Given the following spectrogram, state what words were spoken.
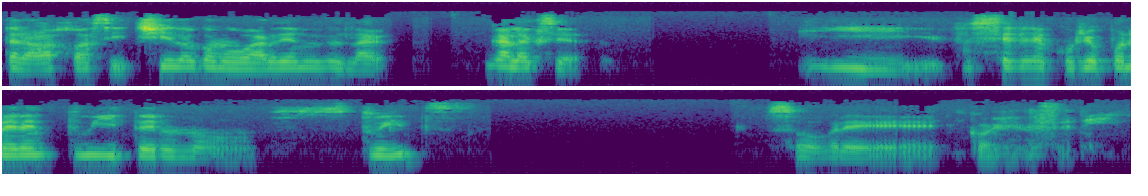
trabajo así chido como Guardianes de la Galaxia. Y pues, se le ocurrió poner en Twitter unos tweets sobre cogerse niño.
